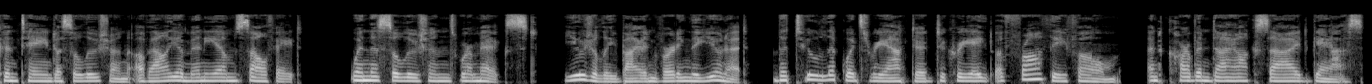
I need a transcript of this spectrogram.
contained a solution of aluminium sulfate. When the solutions were mixed, usually by inverting the unit, the two liquids reacted to create a frothy foam, and carbon dioxide gas.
